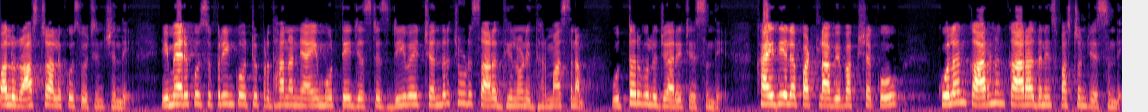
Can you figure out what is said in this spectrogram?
పలు రాష్ట్రాలకు సూచించింది. ఈ మేరకు సుప్రీంకోర్టు ప్రధాన న్యాయమూర్తి జస్టిస్ డివై చంద్రచూడ్ సారథ్యంలోని ధర్మాసనం ఉత్తర్వులు జారీ చేసింది. ఖైదీల పట్ల వివక్షకు కులం కారణం కారాదని స్పష్టం చేసింది.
